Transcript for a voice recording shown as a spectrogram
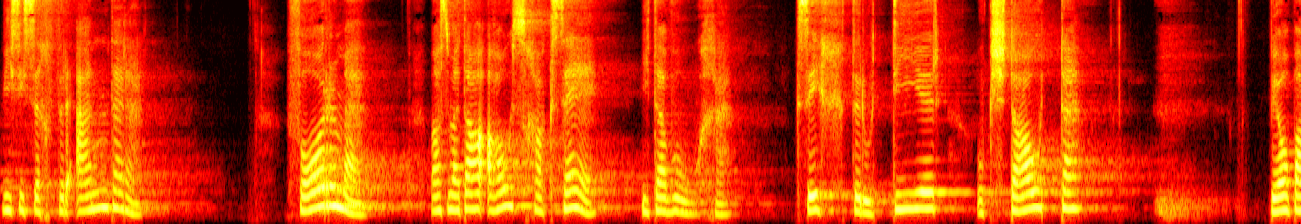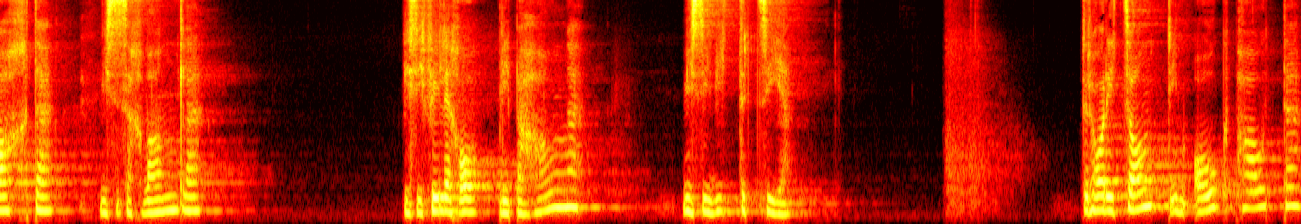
wie sie sich verändern. Formen, was man da alles kann sehen in den Wochen. Gesichter und Tiere und Gestalten. Beobachten, wie sie sich wandeln. Wie sie vielleicht auch bleiben hängen. Wie sie weiterziehen. Der Horizont im Auge behalten.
